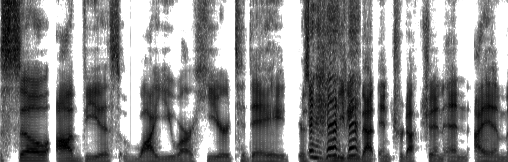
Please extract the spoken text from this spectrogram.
so obvious why you are here today, just reading that introduction. And I am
